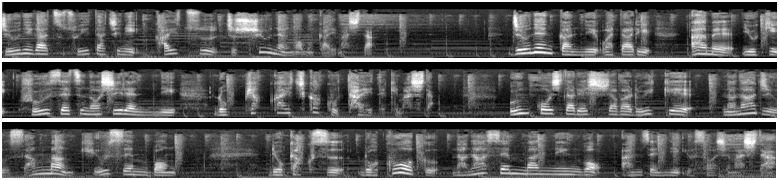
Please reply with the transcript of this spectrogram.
12月1日に開通10周年を迎えました。10年間にわたり雨雪風雪の試練に600回近く耐えてきました。運行した列車は累計73万9000本。旅客数6億7000万人を安全に輸送しました。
